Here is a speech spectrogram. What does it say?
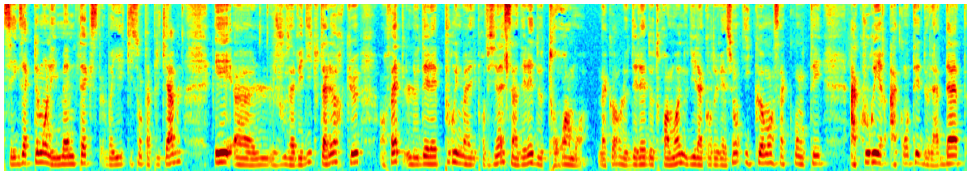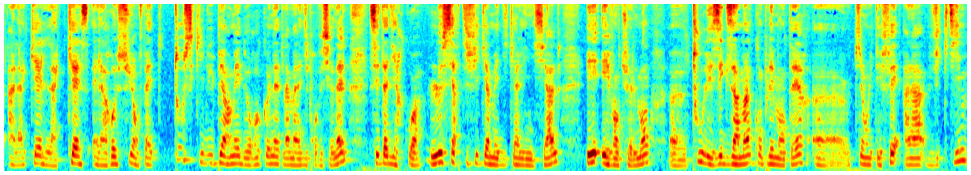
c'est exactement les mêmes textes, voyez, qui sont applicables. Et euh, je vous avais dit tout à l'heure que, en fait, le délai pour une maladie professionnelle, c'est un délai de trois mois. D'accord? Le délai de trois mois, nous dit la Cour de cassation, il commence à compter, à courir, à compter de la date à laquelle la caisse, elle a reçu, en fait, tout ce qui lui permet de reconnaître la maladie professionnelle, c'est-à-dire quoi? Le certificat médical initial et éventuellement euh, tous les examens complémentaires euh, qui ont été faits à la victime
